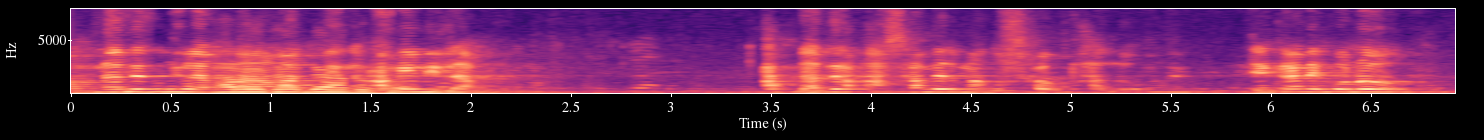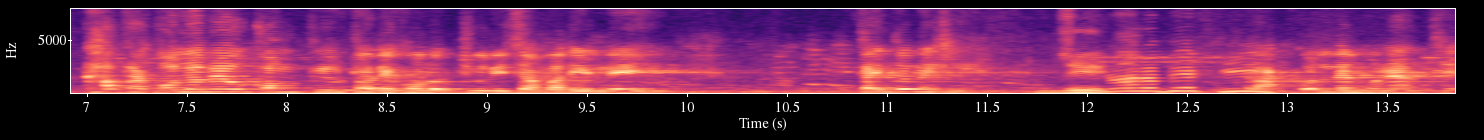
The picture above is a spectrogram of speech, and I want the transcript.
আপনাদের দিলাম আমি নিলাম। আপনাদের আসামের মানুষ সব ভালো। এখানে কোনো খাতা কলমেও কম্পিউটারে কোনো চুরি চামারি নেই। তাই তো নাকি? জি। রাগ করলেন মনে হচ্ছে।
